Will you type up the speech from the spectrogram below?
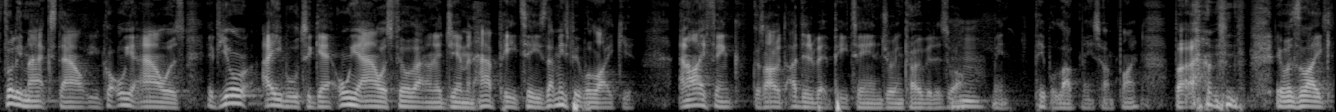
fully maxed out, you've got all your hours. If you're able to get all your hours filled out in a gym and have PTs, that means people like you. And I think, because I, I did a bit of PTing during COVID as well. I mean, people love me, so I'm fine. But um, it was like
